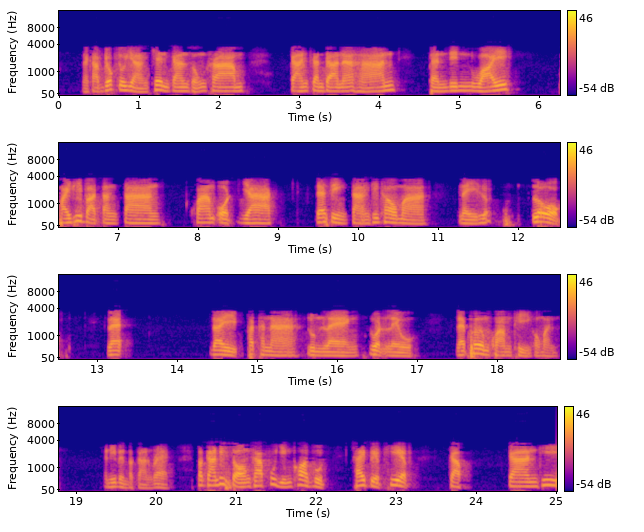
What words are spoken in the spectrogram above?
ๆนะครับ ยกตัวอย่างเช่น การสงคราม การกันดานอาหาร แผ่นดินไหวภัยพิบัติต่างๆ ความอดอยาก และสิ่งต่างที่เข้ามาในโลก และได้พัฒนารุนแรง รวดเร็ว และเพิ่มความถี่ของมัน อันนี้เป็นประการแรก ประการที่สองครับ ผู้หญิงคลอดบุตร ใช้เปรียบเทียบกับการที่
